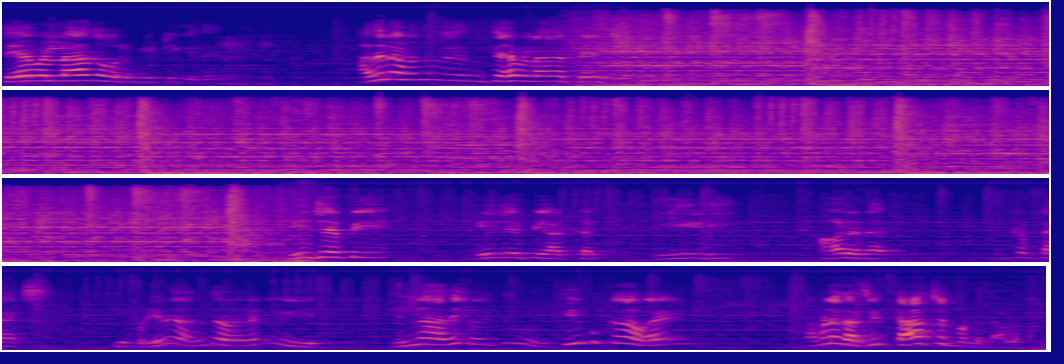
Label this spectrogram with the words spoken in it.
தேவையில்லாத ஒரு மீட்டிங் இது. அதில் வந்து தேவையில்லாத பேச்சு. பிஜேபி பிஜேபி ஆட்கள் இடி ஆளுநர் இன்கம் டேக்ஸ் இப்படின்னு அந்த வகையில் எல்லாத்தையும் வந்து திமுகவை தமிழக அரசு டார்ச்சர் பண்ணுது அவ்வளோதான்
